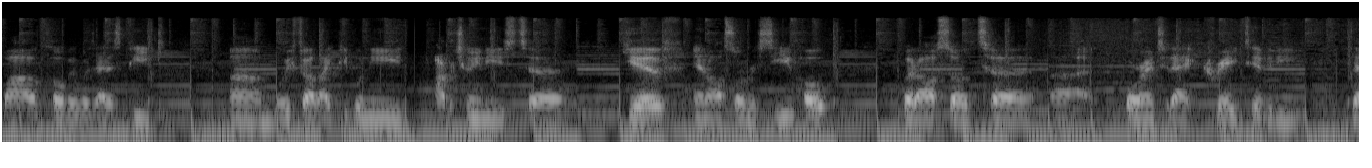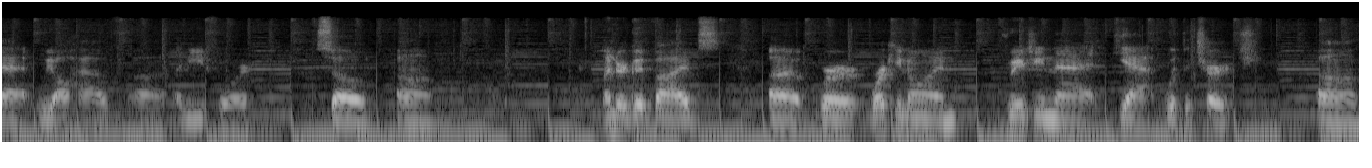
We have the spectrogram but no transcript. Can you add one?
while COVID was at its peak. Um, but we felt like people need opportunities to give and also receive hope, but also to uh, pour into that creativity that we all have uh, a need for. So, um, under Good Vibes, uh, we're working on bridging that gap with the church, um,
